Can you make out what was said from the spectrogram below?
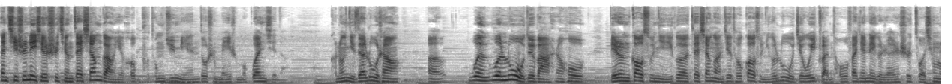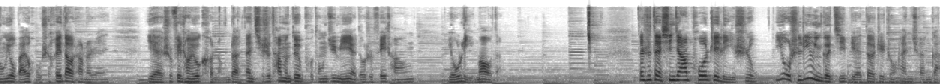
但其实那些事情在香港也和普通居民都是没什么关系的。可能你在路上，呃，问问路，对吧？然后别人告诉你一个，在香港街头告诉你个路，结果一转头发现那个人是左青龙右白虎，是黑道上的人。也是非常有可能的，但其实他们对普通居民也都是非常有礼貌的。但是在新加坡这里是又是另一个级别的这种安全感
